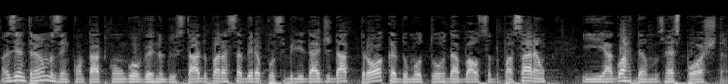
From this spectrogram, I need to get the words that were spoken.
Nós entramos em contato com o governo do estado para saber a possibilidade da troca do motor da balsa do Passarão e aguardamos resposta.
